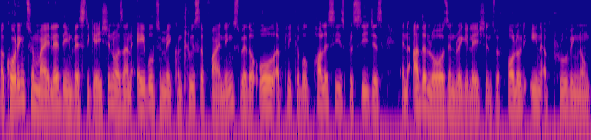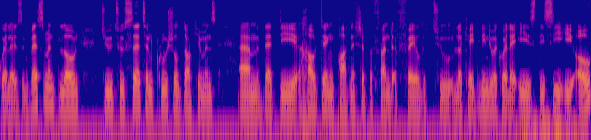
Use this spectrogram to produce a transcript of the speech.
According to Maile, the investigation was unable to make conclusive findings whether all applicable policies, procedures, and other laws and regulations were followed in approving Nonkwelo's investment loan due to certain crucial documents um, that the Gauteng Partnership Fund failed to locate. Lindiwe Kwele is the CEO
